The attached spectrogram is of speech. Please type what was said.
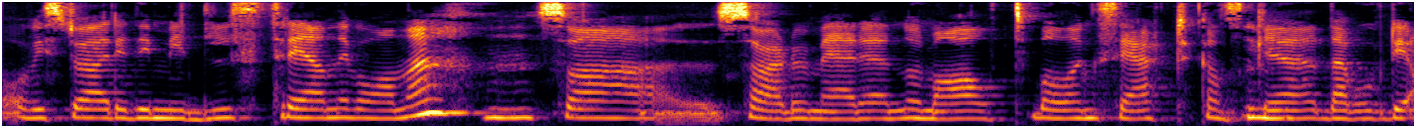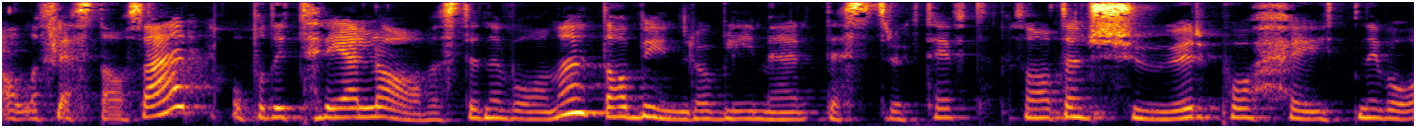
og hvis du er i de middels tre nivåene, Mm. så, så er du mer normalt balansert, ganske der hvor de aller fleste av oss er. Og på de tre laveste nivåene, da begynner det å bli mer destruktivt. Sånn at en sjuer på høyt nivå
